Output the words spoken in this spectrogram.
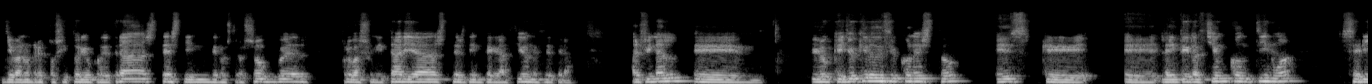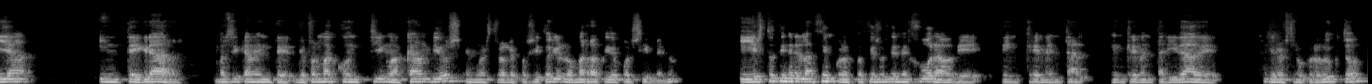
llevan un repositorio por detrás, testing de nuestro software, pruebas unitarias, test de integración, etc. Al final, eh, lo que yo quiero decir con esto es que la integración continua sería integrar básicamente de forma continua cambios en nuestro repositorio lo más rápido posible. ¿no? Y esto tiene relación con los procesos de mejora o de, incremental, incrementalidad de, nuestro producto,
